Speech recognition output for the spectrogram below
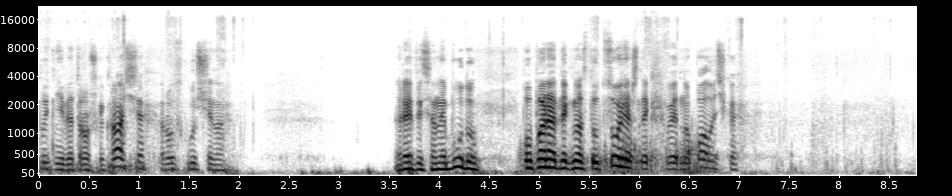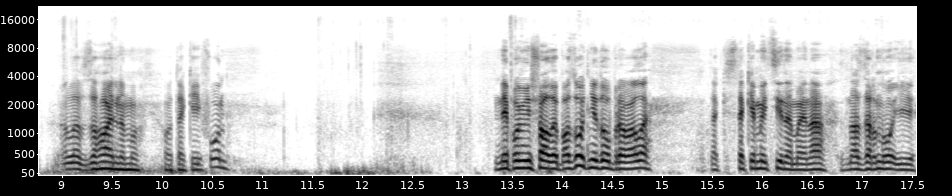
Тут ніби трошки краще розкущена. Ритися не буду. Попередник у нас тут соняшник, видно паличка. Але в загальному отакий фон. Не помішали б азотні добрива, але так, з такими цінами на, на зерно і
